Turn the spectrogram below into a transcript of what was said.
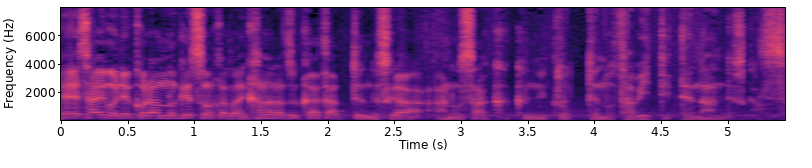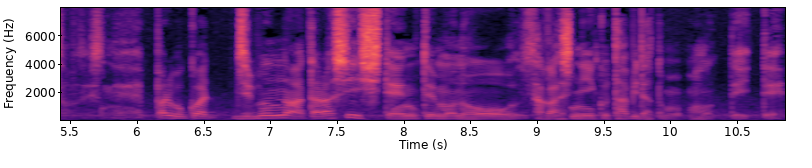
えー最後にこれあのゲストの方に必ず伺ってるんですがあのサク君にとっての旅って一体何ですか？そうですね。やっぱり僕は自分の新しい視点というものを探しに行く旅だとも思っていて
